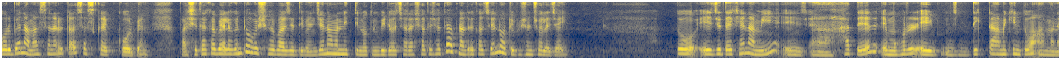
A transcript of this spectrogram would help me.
করবেন। আমার চ্যানেলটা সাবস্ক্রাইব করবেন। পাশে থাকা বেলাইকনটা অবশ্যই বাজিয়ে দিবেন যেন আমার নিত্য নতুন ভিডিও ছাড়ার সাথে সাথে আপনাদের কাছে নোটিফিকেশন চলে যায়। তো এই যে দেখেন আমি এই হাতের এই মোহরের এই দিকটা আমি কিন্তু মানে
